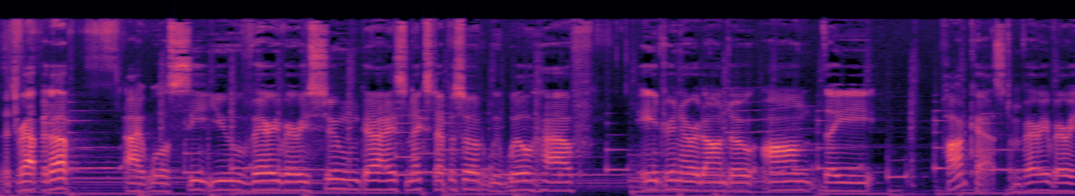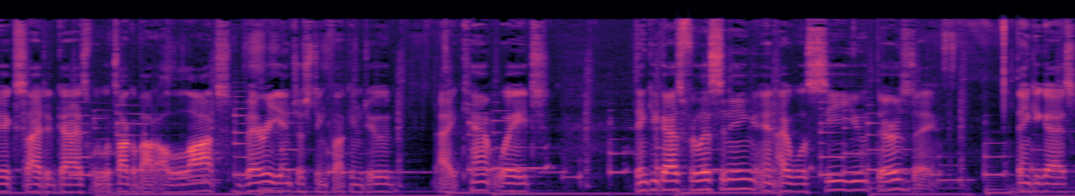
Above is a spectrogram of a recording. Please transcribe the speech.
Let's wrap it up. I will see you very, very soon, guys. Next episode, we will have Adrian Arredondo on the podcast. I'm very, very excited, guys. We will talk about a lot. Very interesting fucking dude. I can't wait. Thank you guys for listening, and I will see you Thursday. Thank you, guys.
